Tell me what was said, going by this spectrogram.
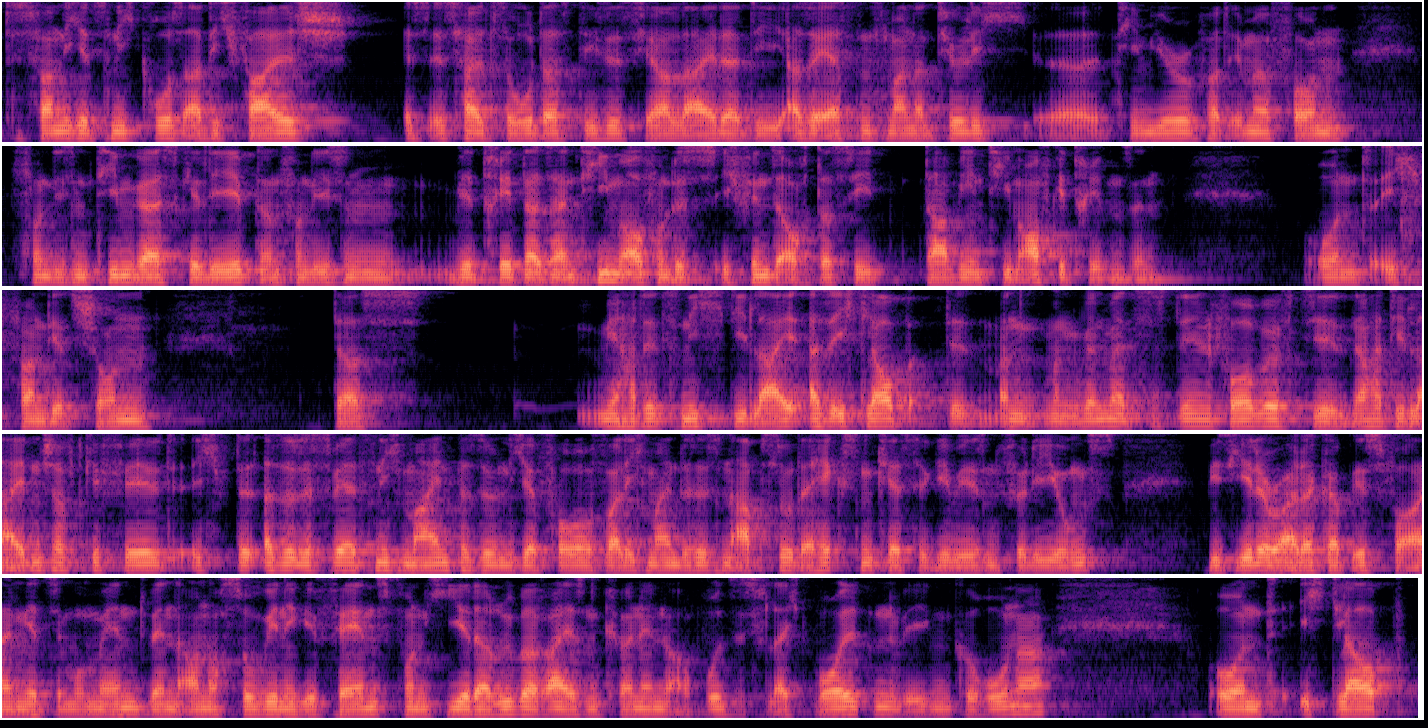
das fand ich jetzt nicht großartig falsch es ist halt so, dass dieses Jahr leider die, also erstens mal natürlich, äh, Team Europe hat immer von, von diesem Teamgeist gelebt und von diesem, wir treten als ein Team auf und das, ich finde auch, dass sie da wie ein Team aufgetreten sind. Und ich fand jetzt schon, dass mir hat jetzt nicht die Leid, also ich glaube, man, man, wenn man jetzt denen vorwirft, da hat die Leidenschaft gefehlt. Ich, also das wäre jetzt nicht mein persönlicher Vorwurf, weil ich meine, das ist ein absoluter Hexenkessel gewesen für die Jungs wie es jeder Ryder Cup ist, vor allem jetzt im Moment, wenn auch noch so wenige Fans von hier darüber reisen können, obwohl sie es vielleicht wollten wegen Corona. Und ich glaube,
